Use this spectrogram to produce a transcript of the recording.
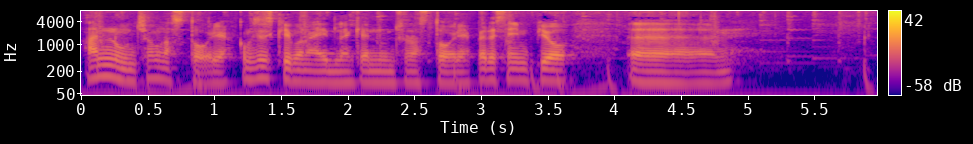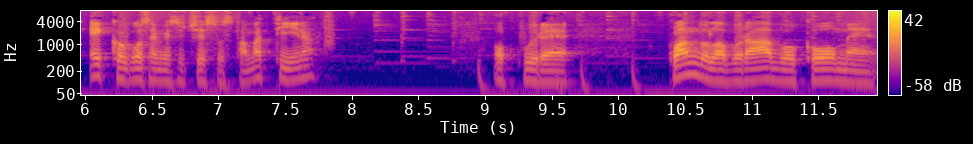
annuncia una storia. Come si scrive una headline che annuncia una storia? Per esempio, eh, ecco cosa mi è successo stamattina, oppure quando lavoravo come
